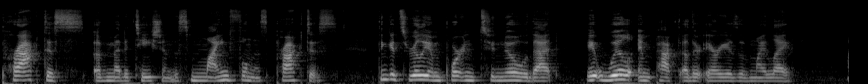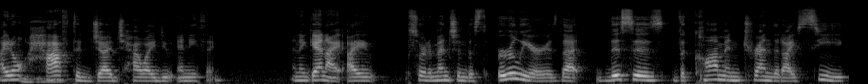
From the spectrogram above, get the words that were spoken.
practice of meditation, this mindfulness practice, I think it's really important to know that it will impact other areas of my life. I don't mm-hmm. have to judge how I do anything. And again, I, I sort of mentioned this earlier is that this is the common trend that I see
